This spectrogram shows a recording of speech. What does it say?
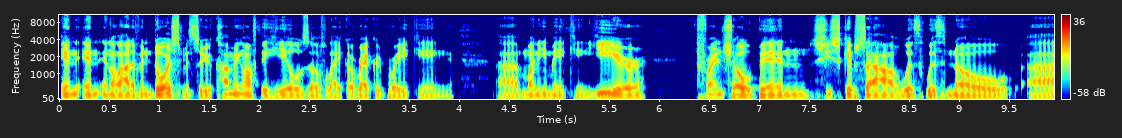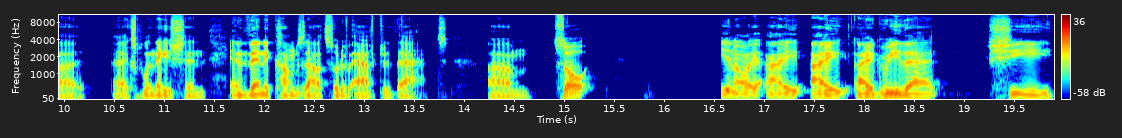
in in, in a lot of endorsements. So you're coming off the heels of like a record breaking, uh, money making year. French Open, she skips out with with no uh, explanation, and then it comes out sort of after that. Um, so you know, I I I agree that she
